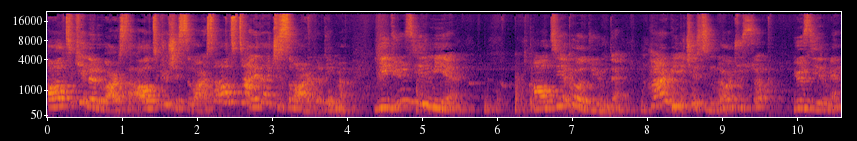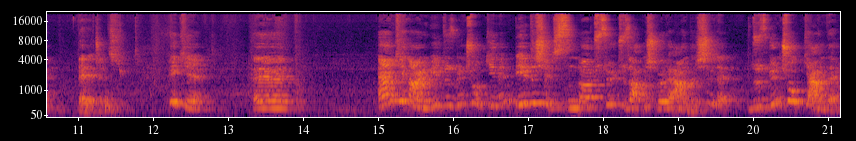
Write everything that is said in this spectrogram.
6 kenarı varsa, 6 köşesi varsa 6 tane de açısı vardır değil mi? 720'yi 6'ya böldüğümde her bir iç açısının ölçüsü 120 derecedir. Peki e, en kenarlı bir düzgün çokgenin bir dış açısının ölçüsü 360 bölü n'dir. Şimdi düzgün çokgende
